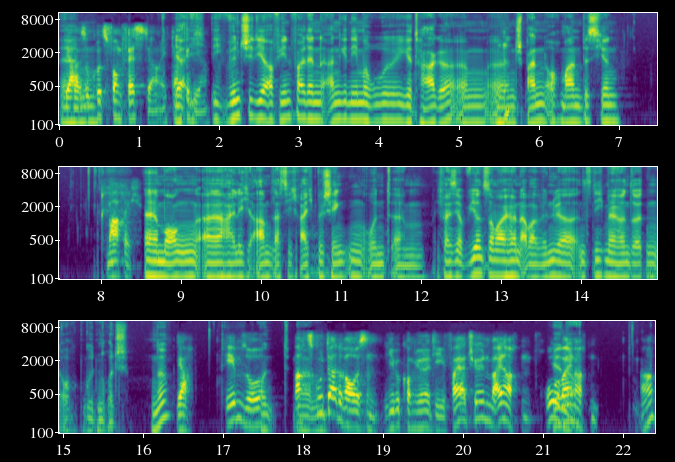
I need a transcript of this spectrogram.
Ja, ähm, so kurz vorm Fest, ja. Ich danke ja, ich, dir. Ich wünsche dir auf jeden Fall dann angenehme, ruhige Tage. Ähm, äh, mhm. Entspannen auch mal ein bisschen. Mach ich. Äh, morgen äh, Heiligabend lass ich reich beschenken und ähm, ich weiß nicht, ob wir uns nochmal hören, aber wenn wir uns nicht mehr hören sollten, auch einen guten Rutsch. Ne? Ja, ebenso. Und, Macht's ähm, gut da draußen, liebe Community. Feiert schön Weihnachten. Frohe genau. Weihnachten. Ja?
